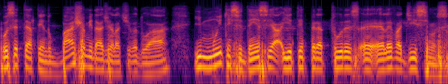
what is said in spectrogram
Você está tendo baixa umidade relativa do ar e muita incidência e temperaturas é, elevadíssimas.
